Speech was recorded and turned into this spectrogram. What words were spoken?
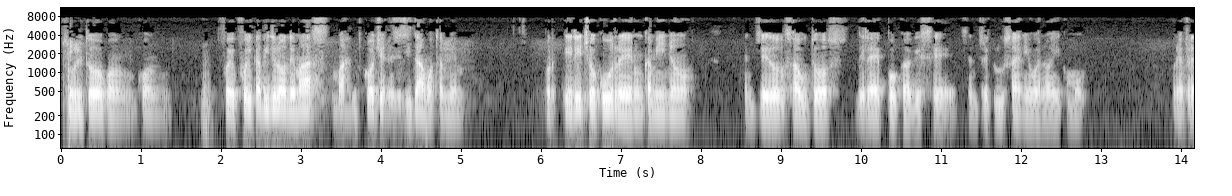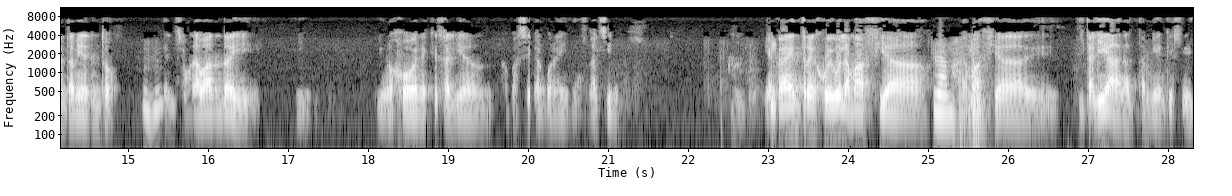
sobre todo con, con fue, fue el capítulo donde más, más coches necesitamos también, porque el hecho ocurre en un camino entre dos autos de la época que se, se entrecruzan y bueno, hay como un enfrentamiento entre una banda y, y unos jóvenes que salían a pasear por ahí al cine. Y acá entra en juego la mafia, la, mafia eh, italiana también que se,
